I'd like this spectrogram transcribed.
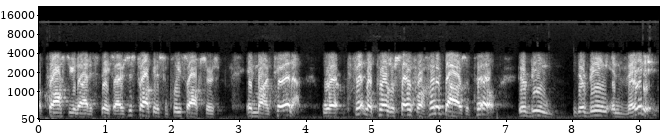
across the United States. I was just talking to some police officers in Montana where fentanyl pills are selling for $100 a pill. They're being they're being invaded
